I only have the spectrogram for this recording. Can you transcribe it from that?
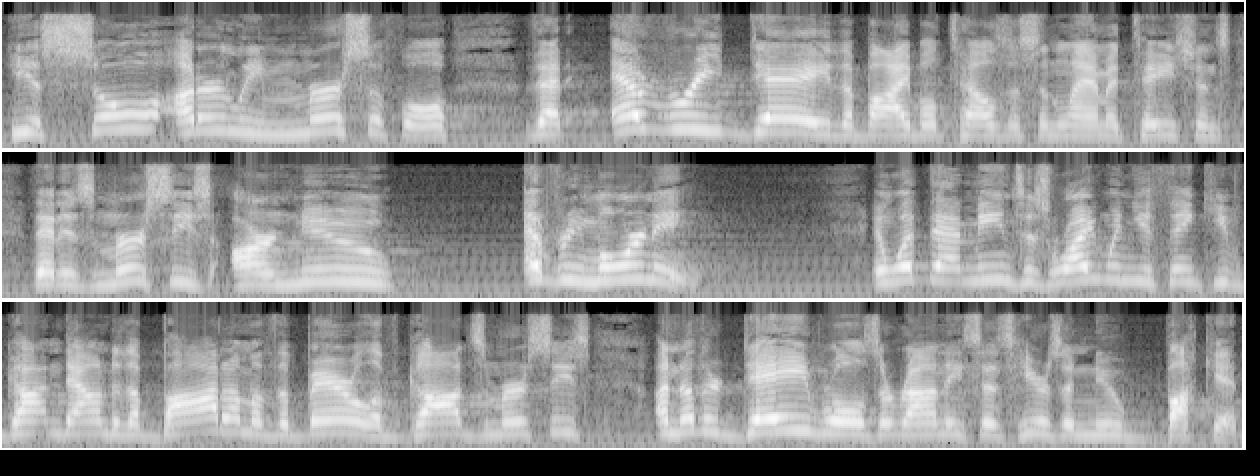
He is so utterly merciful that every day, the Bible tells us in Lamentations, that His mercies are new every morning. And what that means is right when you think you've gotten down to the bottom of the barrel of God's mercies, another day rolls around and He says, Here's a new bucket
